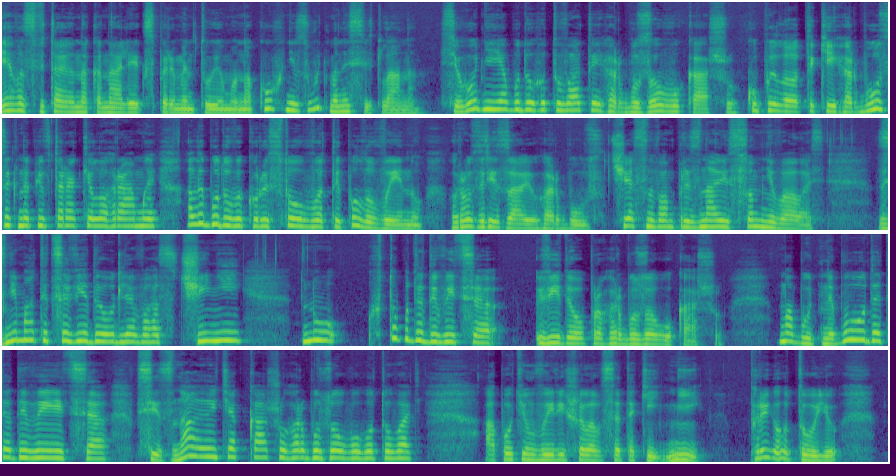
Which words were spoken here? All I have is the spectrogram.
Я вас вітаю на каналі Експериментуємо на кухні. Звуть мене Світлана. Сьогодні я буду готувати гарбузову кашу. Купила такий гарбузик на півтора кілограми, але буду використовувати половину. Розрізаю гарбуз. Чесно вам признаюсь, сумнівалась, знімати це відео для вас чи ні. Ну, хто буде дивитися відео про гарбузову кашу? Мабуть, не будете дивитися, всі знають, як кашу гарбузову готувати. А потім вирішила все-таки ні, приготую.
